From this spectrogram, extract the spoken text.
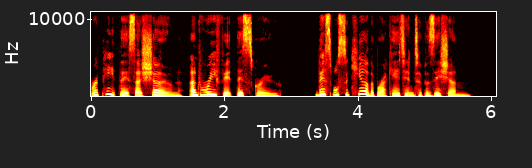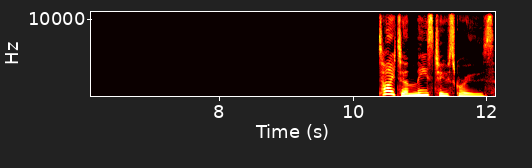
Repeat this as shown and refit this screw. This will secure the bracket into position. Tighten these two screws.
